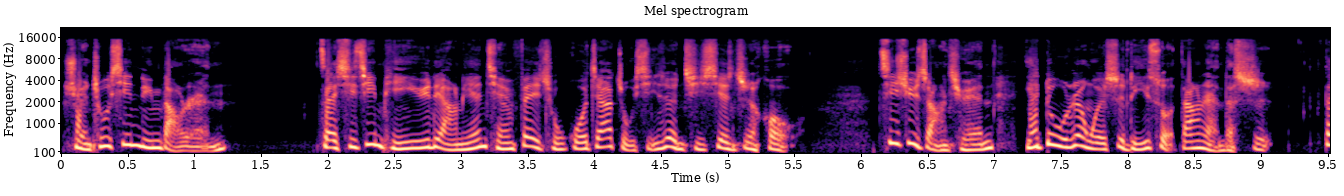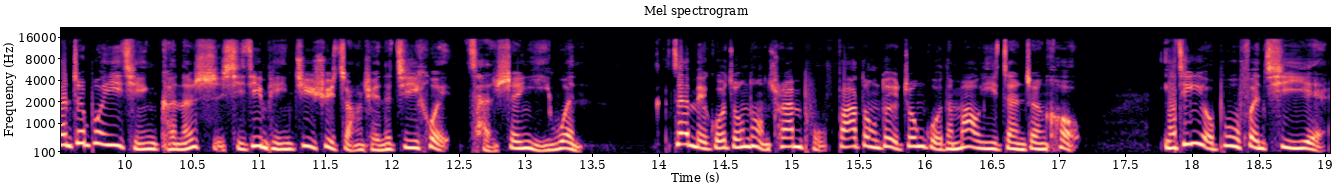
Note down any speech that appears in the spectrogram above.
选出新领导人。在习近平于两年前废除国家主席任期限制后，继续掌权一度认为是理所当然的事。但这波疫情可能使习近平继续掌权的机会产生疑问。在美国总统川普发动对中国的贸易战争后，已经有部分企业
